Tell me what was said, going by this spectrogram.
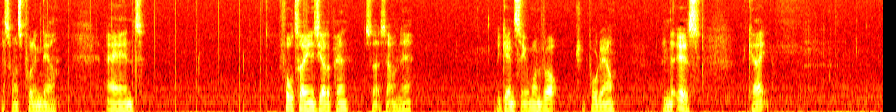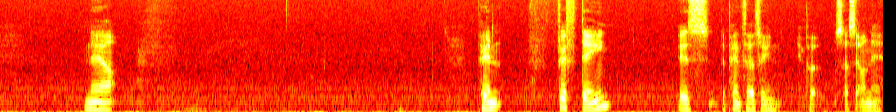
This one's pulling down. And 14 is the other pin, so that's that one there. Again, sitting at 1 volt, should pull down. And it is. Okay. Now, pin 15 is the pin 13 input, so that's it on there.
